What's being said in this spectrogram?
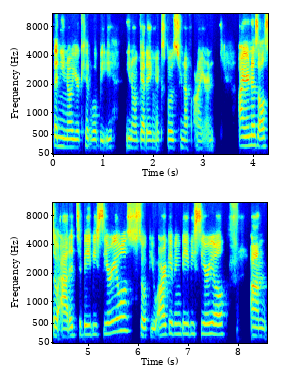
then you know your kid will be, you know, getting exposed to enough iron. Iron is also added to baby cereals. So if you are giving baby cereal, um,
